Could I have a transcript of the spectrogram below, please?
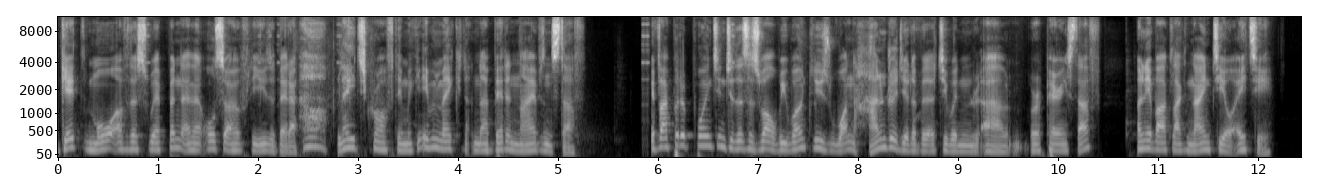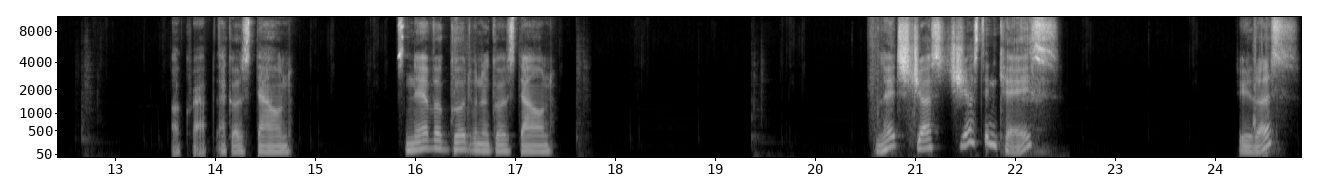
get more of this weapon and then also hopefully use it better. Oh, blades crafting. We can even make better knives and stuff. If I put a point into this as well, we won't lose 100 durability when uh, repairing stuff. Only about like 90 or 80. Oh crap, that goes down. It's never good when it goes down. Let's just, just in case, do this.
